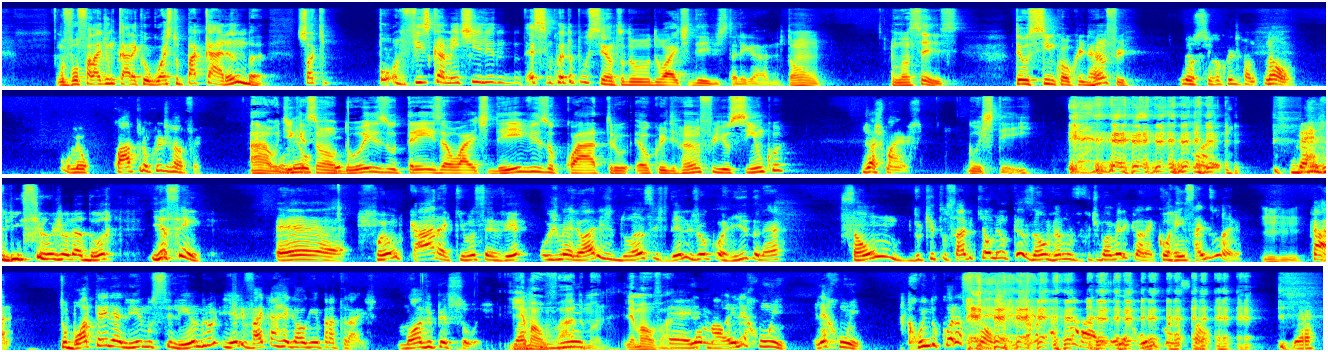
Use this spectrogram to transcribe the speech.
Eu vou falar de um cara que eu gosto pra caramba, só que pô, fisicamente ele é 50% do, do White Davis, tá ligado? Então, o lance é esse. Teu 5 é o Creed é. Humphrey? Meu 5 é o Creed Humphrey. Não. O meu 4 é o Creed Humphrey. Ah, o, o Dickerson meu... é o 2, o 3 é o White Davis, o 4 é o Creed Humphrey e o 5? Josh Myers. Gostei. Belíssimo jogador. E assim, é, foi um cara que você vê os melhores lances dele no jogo corrido, né? São do que tu sabe que é o meu tesão vendo futebol americano, é correr inside zone. Uhum. Cara, tu bota ele ali no cilindro e ele vai carregar alguém para trás. Move pessoas. Ele é malvado, muito... mano. Ele é malvado. É, ele é mal. Ele é ruim. Ele é ruim. Ruim do coração. ele, caralho, ele é ruim do coração. né?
